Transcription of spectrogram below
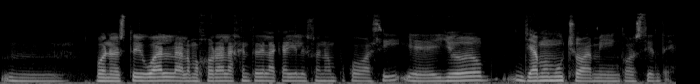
mm, bueno, esto igual a lo mejor a la gente de la calle le suena un poco así. Eh, yo llamo mucho a mi inconsciente.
